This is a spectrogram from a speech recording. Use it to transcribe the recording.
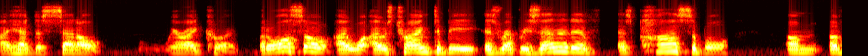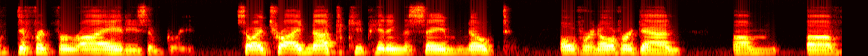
I had to settle where I could, but also I I was trying to be as representative as possible um, of different varieties of grief. So I tried not to keep hitting the same note over and over again um, of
